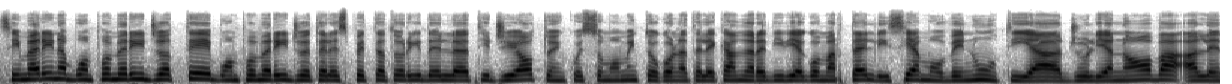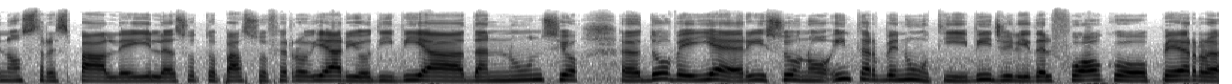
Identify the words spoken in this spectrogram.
Sì Marina, buon pomeriggio a te, buon pomeriggio ai telespettatori del TG8. In questo momento con la telecamera di Diego Martelli siamo venuti a Giulianova, alle nostre spalle il sottopasso ferroviario di Via D'Annunzio eh, dove ieri sono intervenuti i vigili del fuoco per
